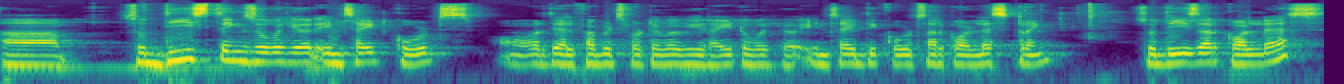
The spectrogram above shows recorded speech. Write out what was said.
Uh, so these things over here inside quotes or the alphabets whatever we write over here inside the quotes are called as string. So these are called as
